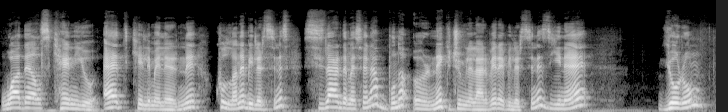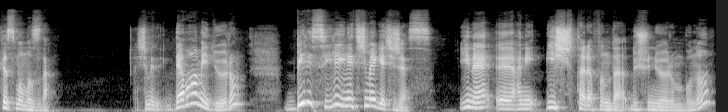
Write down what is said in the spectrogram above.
what else can you add kelimelerini kullanabilirsiniz. Sizler de mesela buna örnek cümleler verebilirsiniz yine yorum kısmımızda. Şimdi devam ediyorum. Birisiyle iletişime geçeceğiz. Yine e, hani iş tarafında düşünüyorum bunu.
